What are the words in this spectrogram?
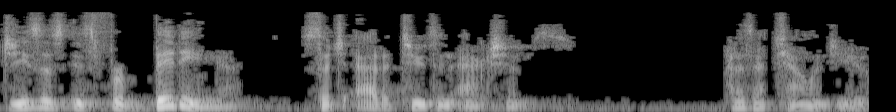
Jesus is forbidding such attitudes and actions. How does that challenge you?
